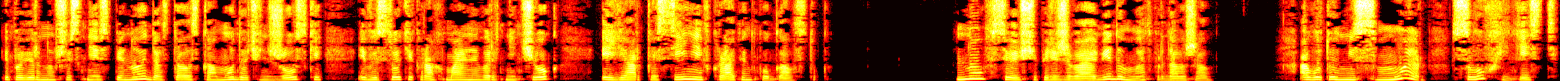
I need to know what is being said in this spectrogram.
и, повернувшись к ней спиной, достал из комода очень жесткий и высокий крахмальный воротничок и ярко-синий в крапинку галстук. Но, все еще переживая обиду, Мэтт продолжал. «А вот у мисс Мойер слух есть,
